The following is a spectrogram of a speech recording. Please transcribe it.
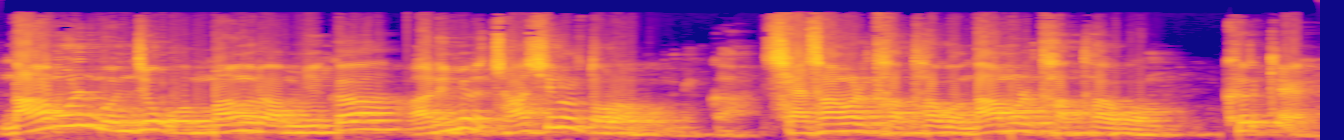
남을 먼저 원망을 합니까? 아니면 자신을 돌아봅니까? 세상을 탓하고 남을 탓하고 그렇게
